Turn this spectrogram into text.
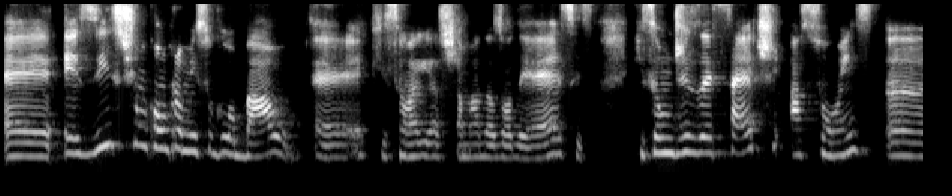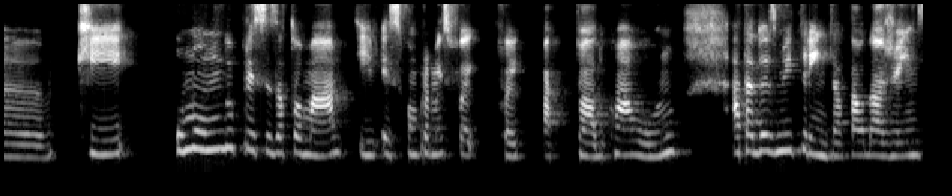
É, existe um compromisso global, é, que são aí as chamadas ODS, que são 17 ações uh, que o mundo precisa tomar, e esse compromisso foi, foi pactuado com a ONU, até 2030, a tal da agenda,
